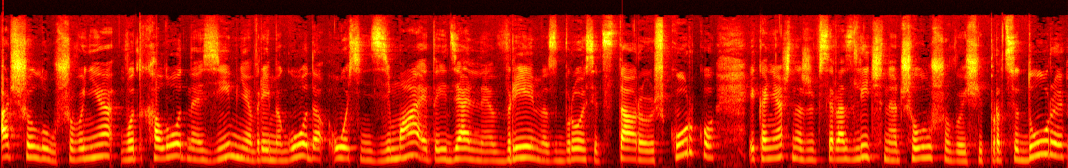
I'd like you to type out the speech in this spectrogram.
отшелушивание. Вот холодное зимнее время года, осень, зима – это идеальное время сбросить старую шкурку. И, конечно же, все различные отшелушивающие процедуры,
